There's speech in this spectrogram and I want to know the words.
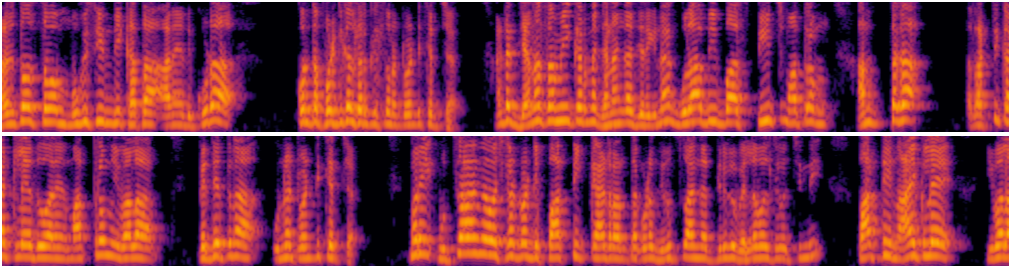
రజతోత్సవం ముగిసింది కథ అనేది కూడా కొంత పొలిటికల్ సర్కిల్స్ ఉన్నటువంటి చర్చ. అంటే జన సమీకరణ ఘనంగా జరిగిన గులాబీ బాస్ స్పీచ్ మాత్రం అంతగా రక్తి కట్టలేదు అనేది మాత్రం ఇవాళ పెద్ద ఎత్తున ఉన్నటువంటి చర్చ. మరి ఉత్సాహంగా వచ్చినటువంటి పార్టీ క్యాడర్ అంతా కూడా నిరుత్సాహంగా తిరిగి వెళ్ళవలసి వచ్చింది. పార్టీ నాయకులే ఇవాళ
